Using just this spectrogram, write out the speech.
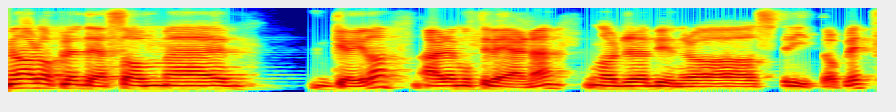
Men har du opplevd det som eh, gøy, da? Er det motiverende når dere begynner å sprite opp litt?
